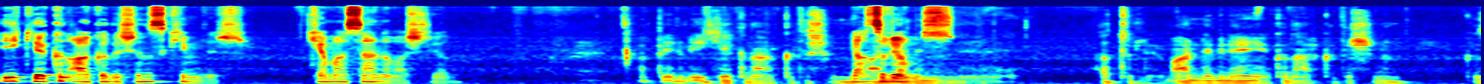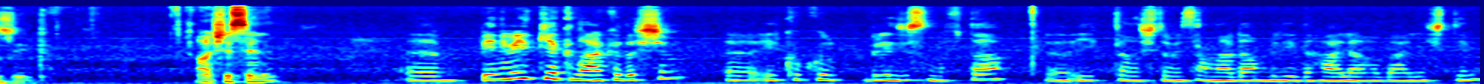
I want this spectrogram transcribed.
İlk yakın arkadaşınız kimdir? Kemal senle başlayalım. Benim ilk yakın arkadaşım. Ya hatırlıyor annemin, musun? e, Hatırlıyorum. Annemin en yakın arkadaşının kızıydı. Ayşe senin? Ee, Benim ilk yakın arkadaşım e, ilkokul birinci sınıfta e, ilk tanıştığım insanlardan biriydi. Hala haberleştiğim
